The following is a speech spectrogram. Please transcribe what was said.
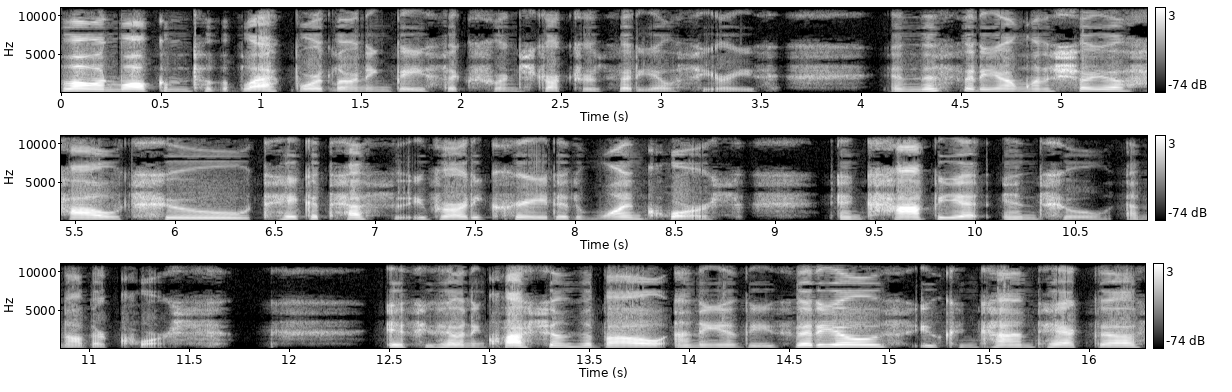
Hello and welcome to the Blackboard Learning Basics for Instructors video series. In this video I'm going to show you how to take a test that you've already created in one course and copy it into another course. If you have any questions about any of these videos, you can contact us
